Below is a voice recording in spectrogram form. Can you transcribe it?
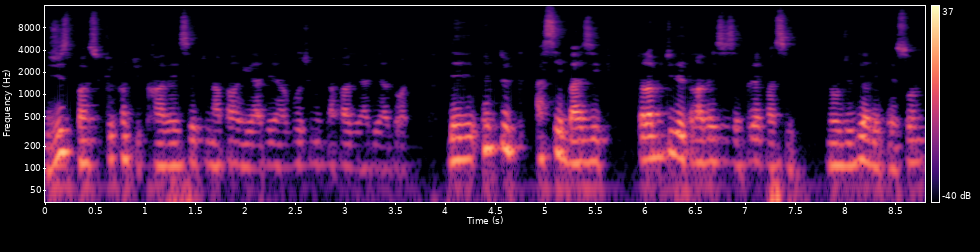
Juste parce que quand tu traversais, tu n'as pas regardé à gauche, mais tu n'as pas regardé à droite. Des, un truc assez basique. Tu as l'habitude de traverser, c'est très facile. Mais aujourd'hui, il y a des personnes,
